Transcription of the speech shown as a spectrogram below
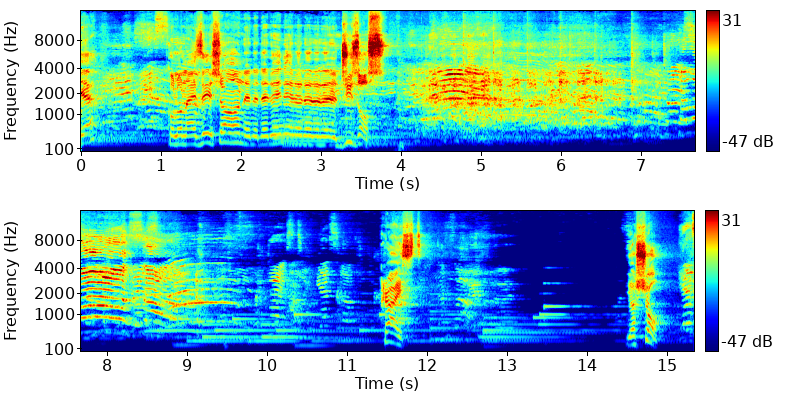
yeah? Colonization, Jesus. Christ. You're sure? Yes,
